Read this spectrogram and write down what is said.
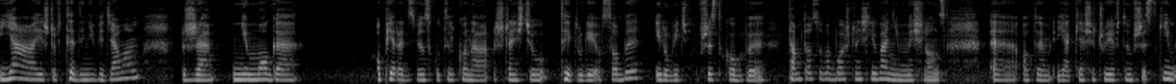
ja jeszcze wtedy nie wiedziałam, że nie mogę opierać związku tylko na szczęściu tej drugiej osoby i robić wszystko, by tamta osoba była szczęśliwa, nie myśląc e, o tym, jak ja się czuję w tym wszystkim.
